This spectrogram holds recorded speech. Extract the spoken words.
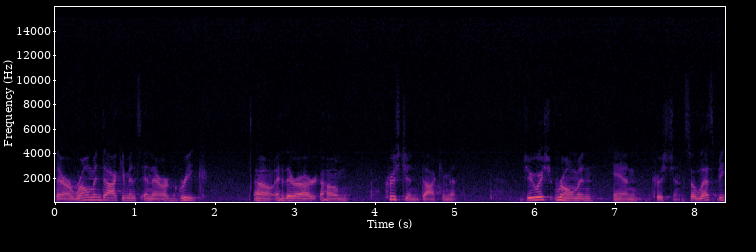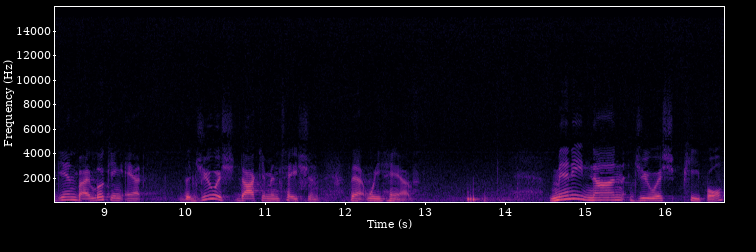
there are Roman documents, and there are Greek, uh, and there are um, Christian documents. Jewish, Roman, and Christian. So let's begin by looking at the Jewish documentation that we have. Many non Jewish people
